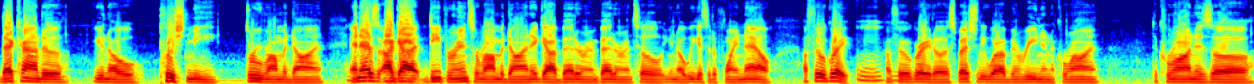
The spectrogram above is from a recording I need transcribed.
that kind of you know pushed me through Ramadan. And as I got deeper into Ramadan, it got better and better until you know we get to the point now. I feel great. I feel great, uh, especially what I've been reading in the Quran. The Quran is uh,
